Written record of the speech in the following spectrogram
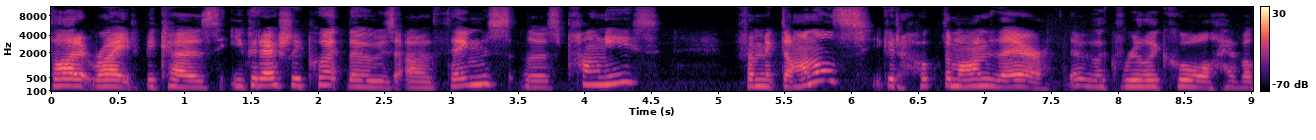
thought it right because you could actually put those uh, things, those ponies from McDonald's, you could hook them onto there. That would look really cool. Have a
